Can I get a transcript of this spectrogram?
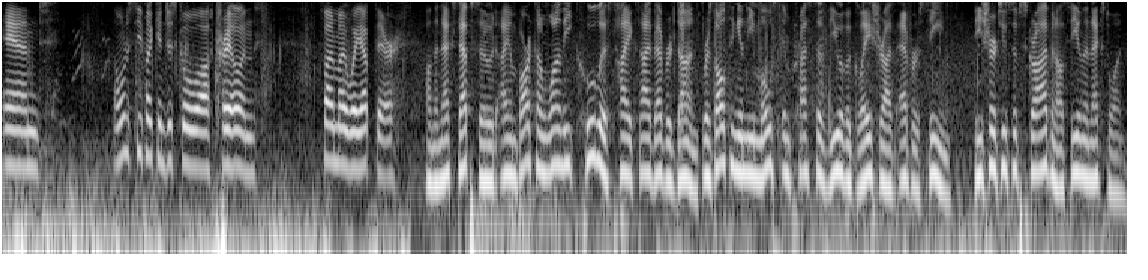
And I want to see if I can just go off trail and find my way up there. On the next episode, I embark on one of the coolest hikes I've ever done, resulting in the most impressive view of a glacier I've ever seen. Be sure to subscribe and I'll see you in the next one.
